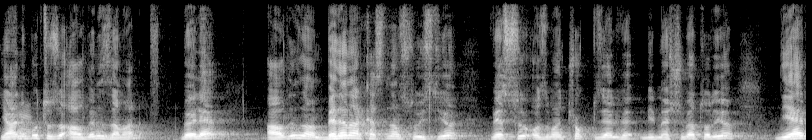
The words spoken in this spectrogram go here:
Yani bu tuzu aldığınız zaman böyle aldığınız zaman beden arkasından su istiyor ve su o zaman çok güzel bir meşrubat oluyor. Diğer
